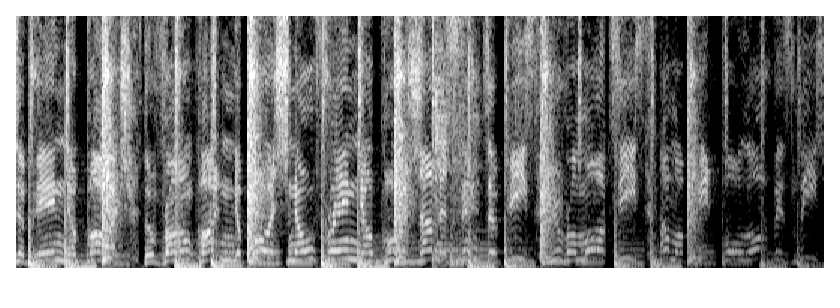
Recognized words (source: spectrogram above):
To bend. The wrong button to push. No friend or push. I'm the centerpiece. You're a Maltese. I'm a pit bull off his leash.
